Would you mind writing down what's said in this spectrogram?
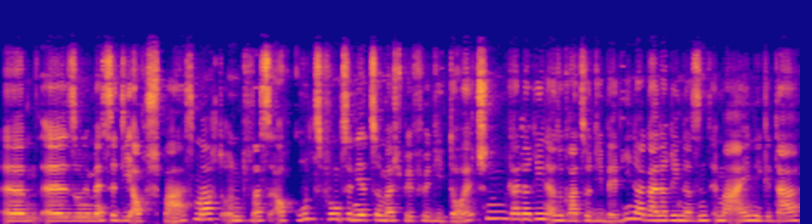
ähm, äh, so eine Messe, die auch Spaß macht und was auch gut funktioniert, zum Beispiel für die deutschen Galerien, also gerade so die Berliner Galerien, da sind immer einige da,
